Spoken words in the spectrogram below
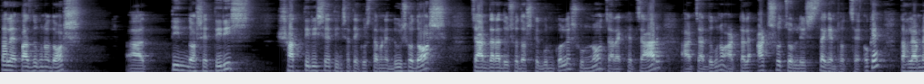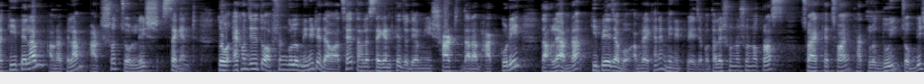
তাহলে পাঁচ দুগুণ দশ তিন দশে তিরিশ, সাত তিরিশে তিন সাথে একুশ, তার মানে দুইশো দশ। চার দ্বারা দুইশো দশকে গুণ করলে শূন্য, চার একে চার, আর চার দুগুণ আট, তাহলে আটশো চল্লিশ সেকেন্ড হচ্ছে, ওকে? তাহলে আমরা কি পেলাম? আমরা পেলাম আটশো চল্লিশ সেকেন্ড। তো এখন যেহেতু অপশনগুলো মিনিটে দেওয়া আছে, তাহলে সেকেন্ডকে যদি আমি ষাট দ্বারা ভাগ করি, তাহলে আমরা কি পেয়ে যাব? আমরা এখানে মিনিট পেয়ে যাব। তাহলে শূন্য শূন্য ক্রস ছয় একে ছয় থাকল দুই, চব্বিশ,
